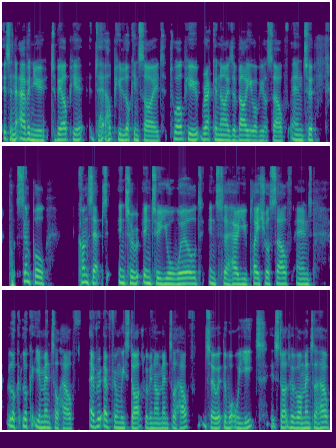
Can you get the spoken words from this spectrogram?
is an avenue to be help you to help you look inside, to help you recognize the value of yourself, and to put simple concepts into into your world, into how you place yourself, and look look at your mental health every everything we starts within our mental health so the what we eat it starts with our mental health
